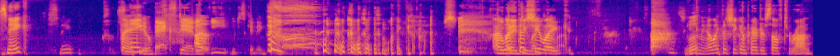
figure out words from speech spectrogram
Snake? Snape. Thank Snake. you. Backstabbing. Uh, I'm just kidding. oh my gosh. I No, like I that do she like like. Excuse me. I like that she compared herself to Ron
